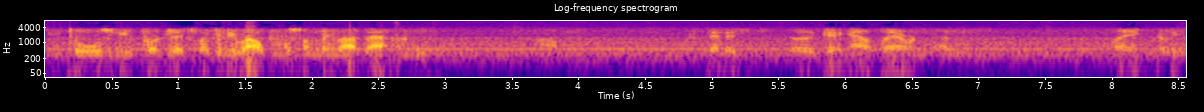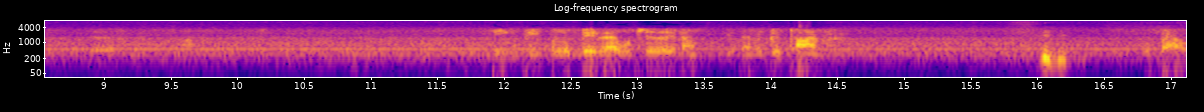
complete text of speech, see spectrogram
new tours and new projects like a new album or something like that. And, um, and then it's uh, getting out there and, and playing really. Uh, um, meeting people and being able to, you know, give them a good time. About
